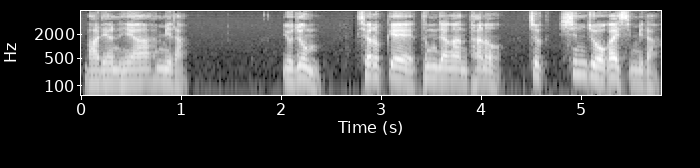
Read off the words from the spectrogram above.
마련해야 합니다. 요즘 새롭게 등장한 단어, 즉 신조어가 있습니다.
